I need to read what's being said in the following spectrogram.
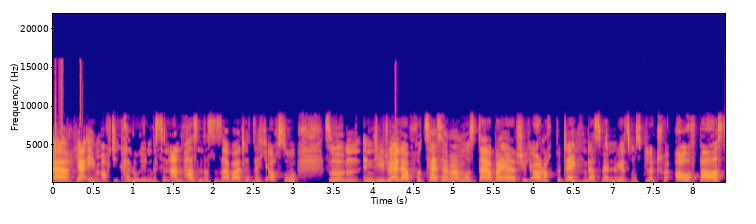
äh, ja eben auch die Kalorien ein bisschen anpassen. Das ist aber tatsächlich auch so, so ein individueller Prozess. Man muss dabei natürlich auch noch bedenken, dass wenn du jetzt Muskulatur aufbaust,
